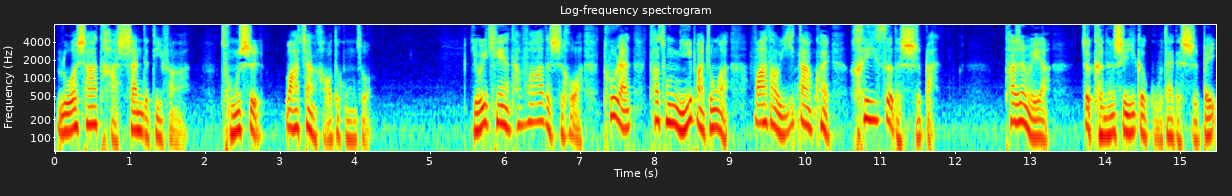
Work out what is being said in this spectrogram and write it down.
罗沙塔山的地方啊。从事挖战壕的工作。有一天啊，他挖的时候啊，突然他从泥巴中啊挖到一大块黑色的石板。他认为啊，这可能是一个古代的石碑，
